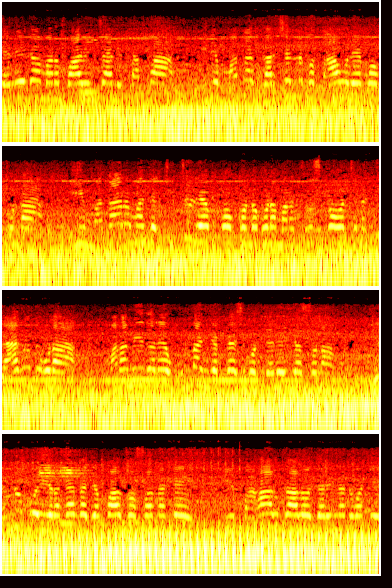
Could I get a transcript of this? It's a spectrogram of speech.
చర్యగా మనం భావించాలి తప్ప ఇది మత ఘర్షణలకు తావు లేకోకుండా ఈ మతాల మధ్య చిచ్చు లేపుకోకుండా కూడా మనం చూసుకోవాల్సిన జాగ్రత్త కూడా మన మీదనే ఉందని చెప్పేసి కూడా తెలియజేస్తున్నాం. ఎందుకు ఈ రకంగా చెప్పాల్సి వస్తుందంటే పహాల్గాలో జరిగినటువంటి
